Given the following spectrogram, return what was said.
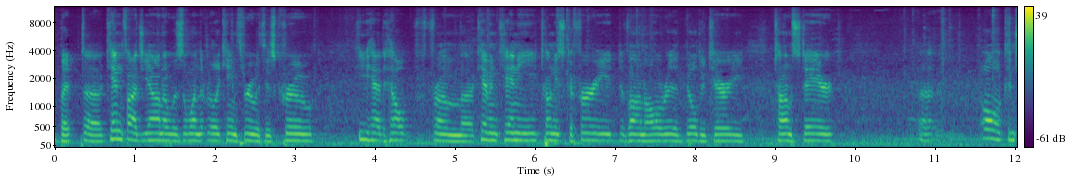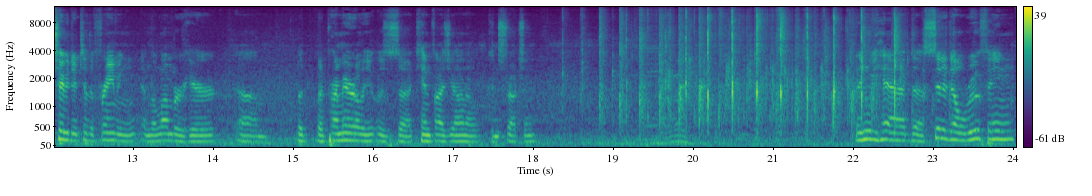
But uh, Ken Fagiano was the one that really came through with his crew. He had help from uh, Kevin Kenny, Tony Scafuri, Devon Allred, Bill Duterte, Tom Stayert. Uh, all contributed to the framing and the lumber here, um, but, but primarily it was uh, Ken Fagiano Construction. Then we had uh, Citadel Roofing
